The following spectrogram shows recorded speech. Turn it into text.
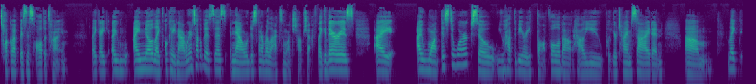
talk about business all the time. Like I, I, I know like okay, now we're gonna talk about business, and now we're just gonna relax and watch Top Chef. Like there is, I, I want this to work, so you have to be very thoughtful about how you put your time aside. And um, like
